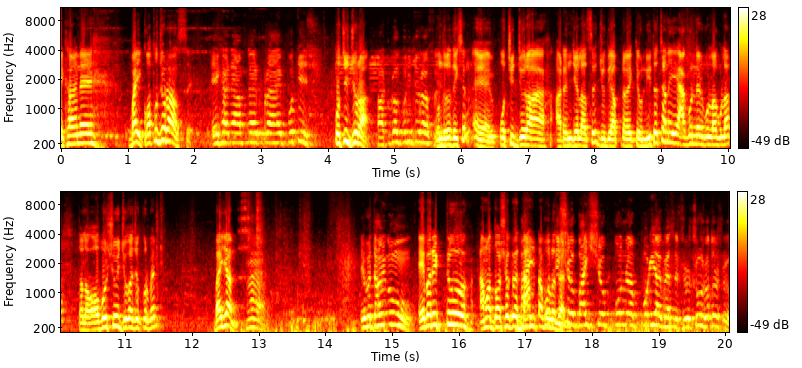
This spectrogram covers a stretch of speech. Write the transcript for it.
এখানে ভাই কত জোড়া আছে? এখানে আপনার প্রায় পঁচিশ। পঁচিশ জোড়া? আছে। বন্ধুরা দেখছেন? পঁচিশ জোড়া আটেঞ্জেল আছে। যদি আপনারা কেউ নিতে চান এই আগুনের গোলাগুলা তাহলে অবশ্যই যোগাযোগ করবেন। ভাইজান? হ্যাঁ। এবার দামি কমু? এবার একটু আমার দর্শকরা দামটা বলে দেন। পঁচিশশো বাইশশো পনেরো পড়িয়া গেছে সতেরোশো।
